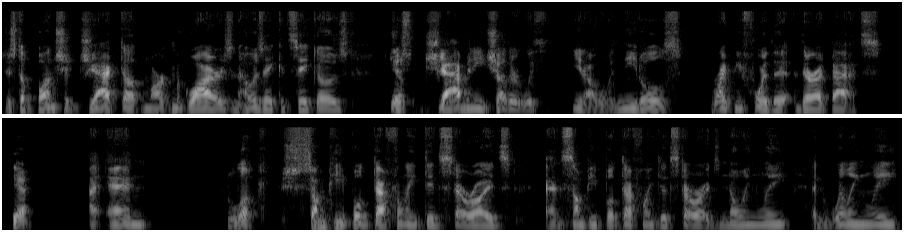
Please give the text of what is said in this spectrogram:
just a bunch of jacked up Mark McGwire's and Jose Cansecos just yep. jabbing each other with, you know, with needles right before the they're at bats. Yeah. And look, some people definitely did steroids, and some people definitely did steroids knowingly and willingly,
